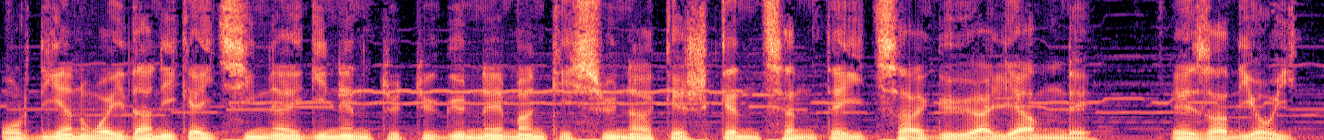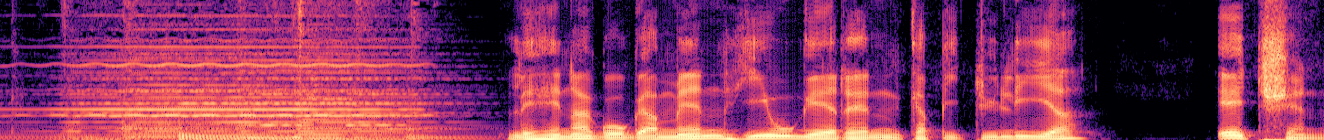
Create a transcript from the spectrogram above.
Ordian waidanik aitzina eginen tutugun emankizunak eskentzen teitzagu aliande. Ez adioik. Lehenago gamen hiugeren kapitulia etxen.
